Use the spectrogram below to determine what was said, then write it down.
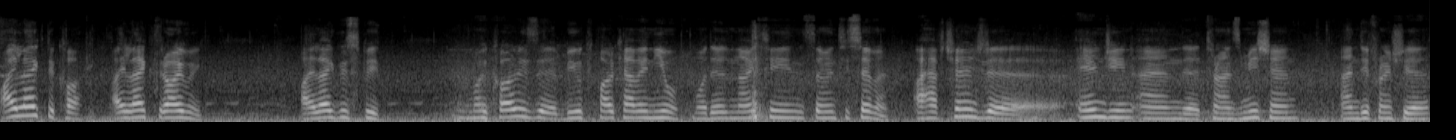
I like the car. I like driving. I like the speed. My car is a Buick Park Avenue, model 1977. I have changed the engine and the transmission and differential,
